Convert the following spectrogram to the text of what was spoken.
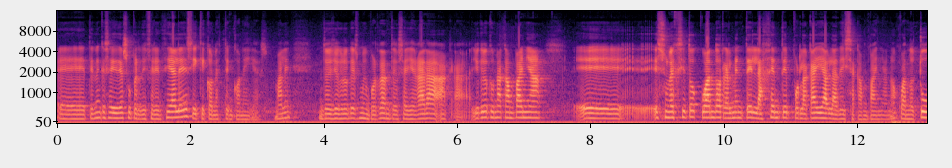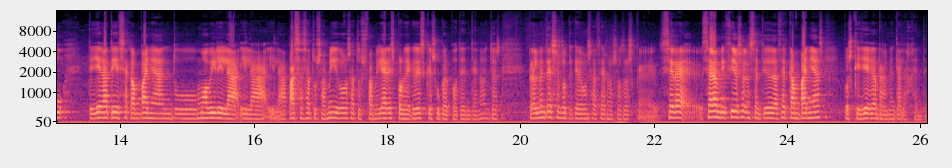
eh, tienen que ser ideas súper diferenciales y que conecten con ellas, ¿vale? Entonces yo creo que es muy importante, o sea, llegar a... yo creo que una campaña eh, es un éxito cuando realmente la gente por la calle habla de esa campaña, ¿no? Cuando tú te llega a ti esa campaña en tu móvil y la, y la, y la pasas a tus amigos, a tus familiares, porque crees que es súper potente, ¿no? Entonces, realmente eso es lo que queremos hacer nosotros, que ser, ser ambiciosos en el sentido de hacer campañas pues que lleguen realmente a la gente.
